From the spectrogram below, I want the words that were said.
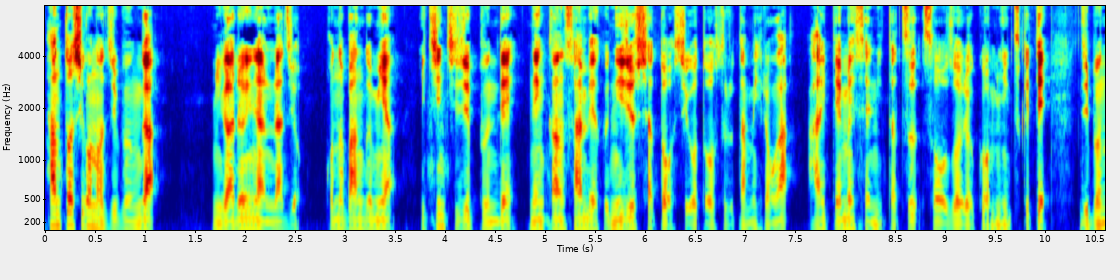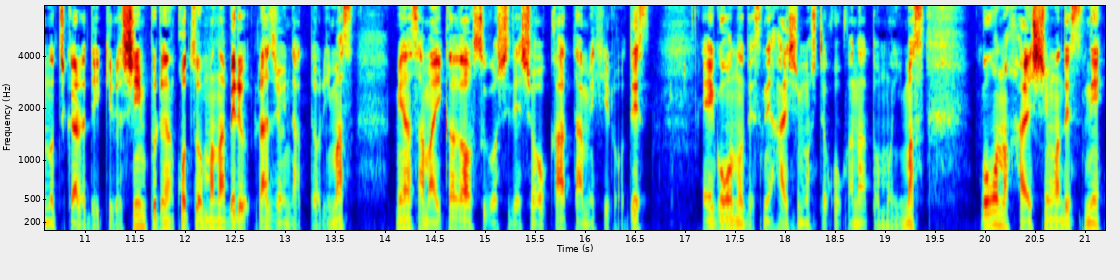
半年後の自分が身軽になるラジオ。この番組は1日10分で年間320社と仕事をするためひろが相手目線に立つ想像力を身につけて自分の力で生きるシンプルなコツを学べるラジオになっております。皆様いかがお過ごしでしょうか？ためひろです。え午後のですね、配信もしていこうかなと思います。午後の配信はですね、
